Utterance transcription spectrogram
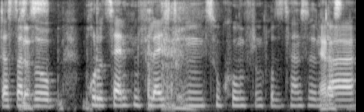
dass dann Das- so Produzenten vielleicht in Zukunft und Produzentinnen Ja, das- da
